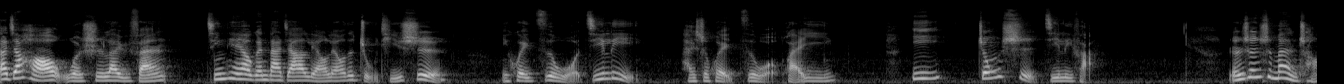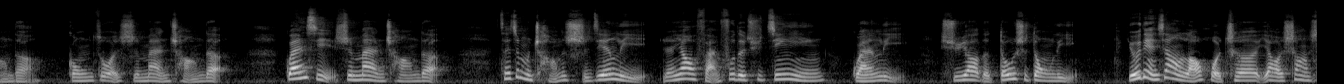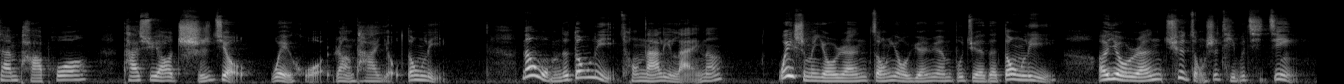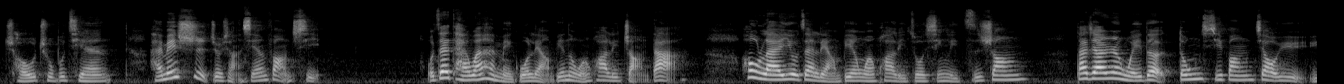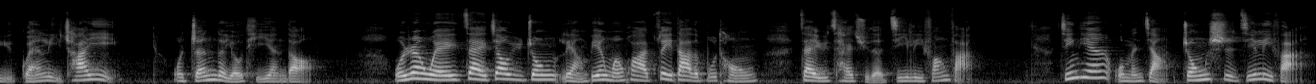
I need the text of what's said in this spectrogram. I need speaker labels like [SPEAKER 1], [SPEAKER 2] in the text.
[SPEAKER 1] 大家好，我是赖宇凡。今天要跟大家聊聊的主题是：你会自我激励，还是会自我怀疑？一、中式激励法。人生是漫长的，工作是漫长的，关系是漫长的。在这么长的时间里，人要反复的去经营、管理，需要的都是动力。有点像老火车要上山爬坡，它需要持久。为火让它有动力，那我们的动力从哪里来呢？为什么有人总有源源不绝的动力，而有人却总是提不起劲、踌躇不前，还没试就想先放弃？我在台湾和美国两边的文化里长大，后来又在两边文化里做心理咨商。大家认为的东西方教育与管理差异，我真的有体验到。我认为，在教育中，两边文化最大的不同在于采取的激励方法。今天我们讲中式激励法，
